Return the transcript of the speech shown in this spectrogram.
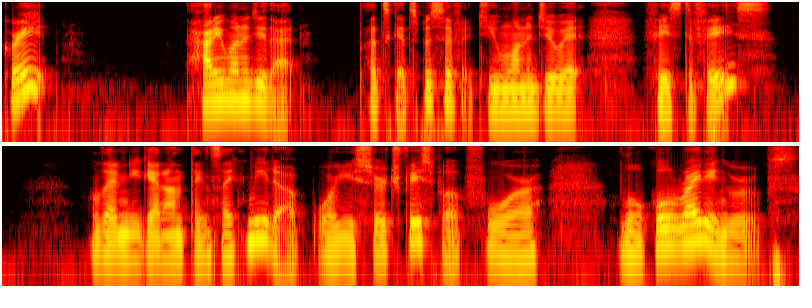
Great. How do you want to do that? Let's get specific. Do you want to do it face to face? Well, then you get on things like Meetup or you search Facebook for local writing groups.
